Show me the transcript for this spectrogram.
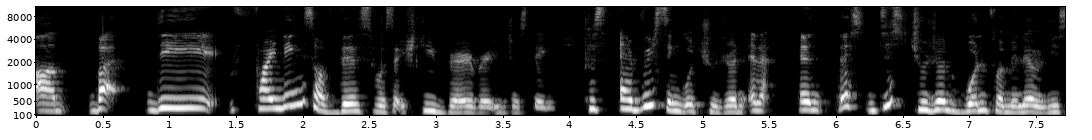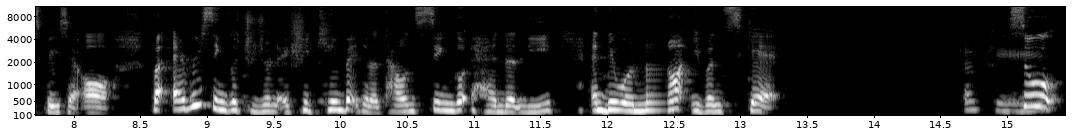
Um, but the findings of this was actually very, very interesting because every single children and and this these children weren't familiar with this space at all. But every single children actually came back to the town single handedly, and they were not even scared. Okay. So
